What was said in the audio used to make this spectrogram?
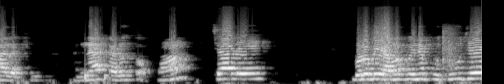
આ લખ્યું ના કાઢો તો પણ ચાલે. બોલો ભાઈ આમાં કોઈને પૂછવું છે?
